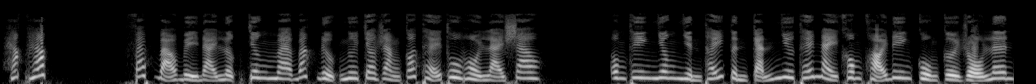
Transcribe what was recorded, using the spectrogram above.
Hắc hắc. Pháp bảo bị đại lực chân ma bắt được, ngươi cho rằng có thể thu hồi lại sao? Ông thiên nhân nhìn thấy tình cảnh như thế này không khỏi điên cuồng cười rộ lên.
